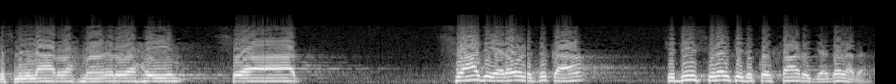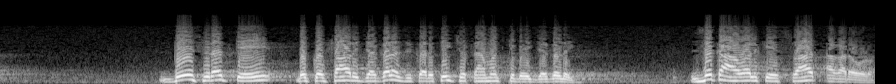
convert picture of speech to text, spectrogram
بسم الله الرحمن الرحیم سواد سواد یې راول ځکه چې دې صورت کې د کفارو جګړه ده دې صورت کې د کفارو جګړه ذکر کوي چې قیامت کې به جګړه ځکه اول کې سواد هغه راوړو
